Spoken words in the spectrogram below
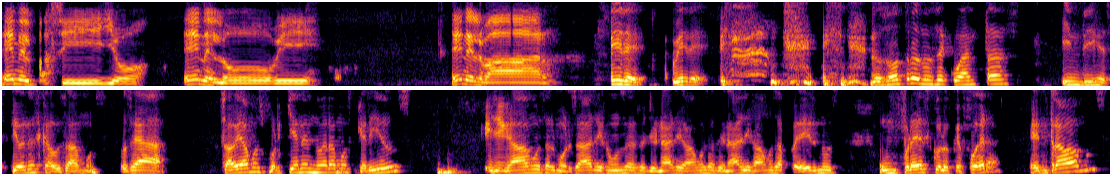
en el pasillo, en el lobby, en el bar. Mire, mire, nosotros no sé cuántas indigestiones causamos. O sea, sabíamos por quiénes no éramos queridos y llegábamos a almorzar, llegábamos a desayunar, llegábamos a cenar, llegábamos a pedirnos un fresco, lo que fuera. Entrábamos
